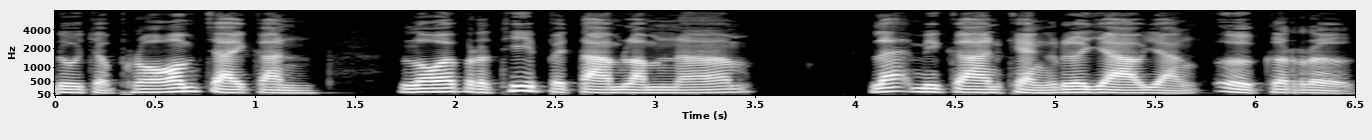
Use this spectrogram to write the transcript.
โดยจะพร้อมใจกันลอยประทีปไปตามลำน้ำและมีการแข่งเรือยาวอย่างเอิกกระเริก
